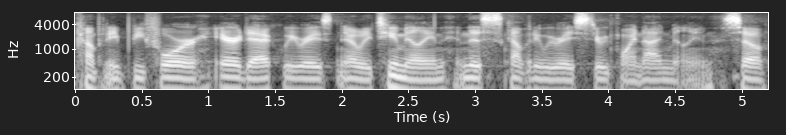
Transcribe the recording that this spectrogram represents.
company before AirDeck, we raised nearly two million. In this company, we raised three point nine million. So,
